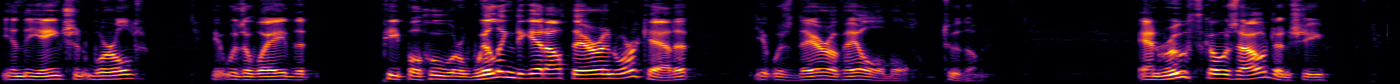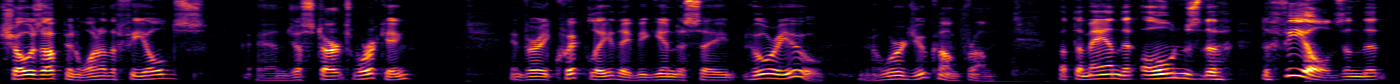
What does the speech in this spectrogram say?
in the ancient world, it was a way that people who were willing to get out there and work at it, it was there available to them. And Ruth goes out and she shows up in one of the fields and just starts working. And very quickly they begin to say, Who are you? Where'd you come from? But the man that owns the, the fields and that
